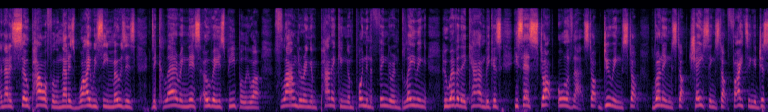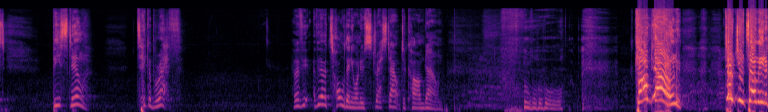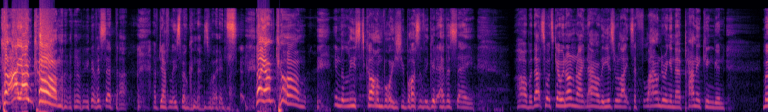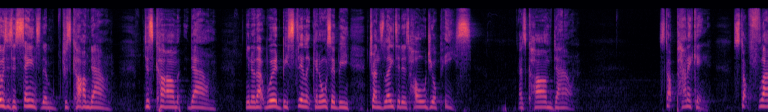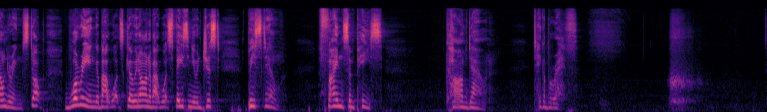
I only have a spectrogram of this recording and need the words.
And that is so powerful. And that is why we see Moses declaring this over his people who are floundering and panicking and pointing the finger and blaming whoever they can because he says, Stop all of that. Stop doing, stop running, stop chasing, stop fighting, and just be still. Take a breath. Have you, have you ever told anyone who's stressed out to calm down? calm down! Don't you tell me to calm. I am calm. you ever said that? I've definitely spoken those words. I am calm in the least calm voice you possibly could ever say. Oh, but that's what's going on right now. The Israelites are floundering and they're panicking, and Moses is saying to them, just calm down. Just calm down. You know, that word be still, it can also be translated as hold your peace, as calm down. Stop panicking. Stop floundering. Stop worrying about what's going on, about what's facing you, and just be still. Find some peace. Calm down. Take a breath.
